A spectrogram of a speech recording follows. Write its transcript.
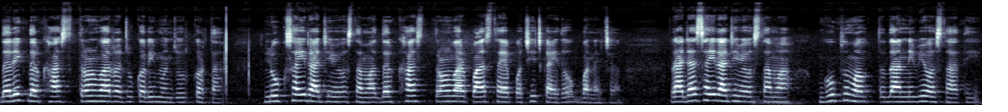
દરેક દરખાસ્ત ત્રણ વાર રજૂ કરી મંજૂર કરતા. લોકશાહી રાજ્ય વ્યવસ્થામાં દરખાસ્ત ત્રણ વાર પાસ થયા પછી જ કાયદો બને છે. રાજાશાહી રાજ્ય વ્યવસ્થામાં ગુપ્ત મતદાનની વ્યવસ્થા હતી.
